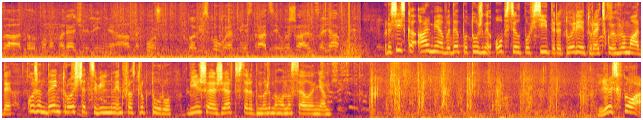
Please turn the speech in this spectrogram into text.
за телефоном гарячої лінії, а також до військової адміністрації лишають заявки. Російська армія веде потужний обстріл по всій території турецької громади. Кожен день трощать цивільну інфраструктуру. Більше жертв серед мирного населення. Есть кто?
